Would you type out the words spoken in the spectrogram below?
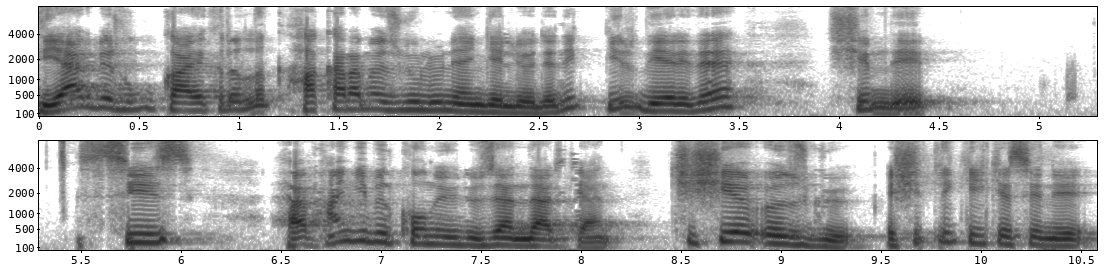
diğer bir hukuk aykırılık hak arama özgürlüğünü engelliyor dedik. Bir diğeri de şimdi siz herhangi bir konuyu düzenlerken kişiye özgü eşitlik ilkesini,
